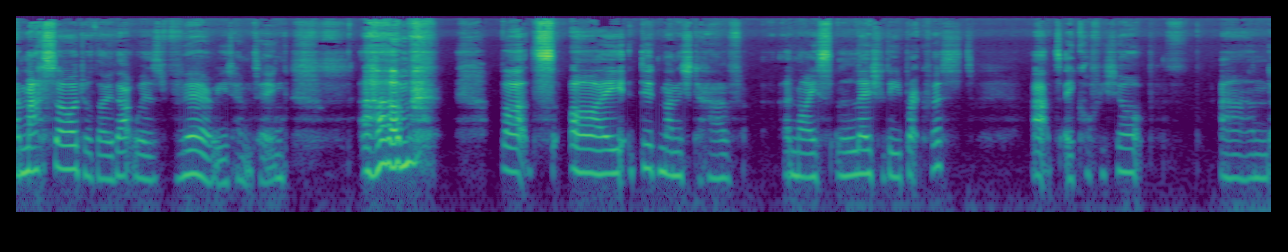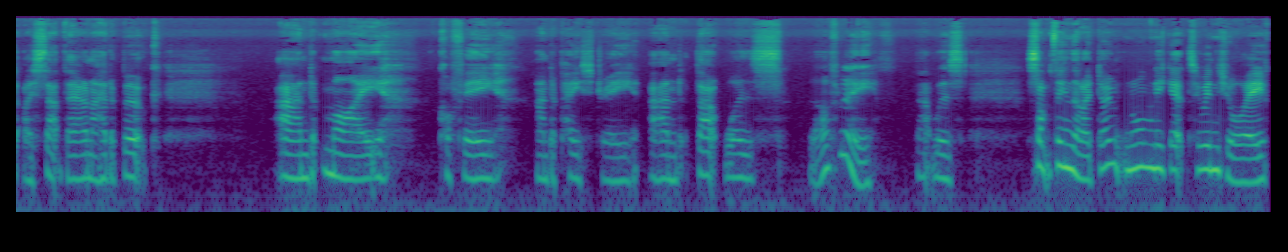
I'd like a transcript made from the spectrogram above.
a massage, although that was very tempting. Um, but I did manage to have a nice leisurely breakfast at a coffee shop, and I sat there and I had a book and my coffee and a pastry, and that was lovely. That was something that I don't normally get to enjoy,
